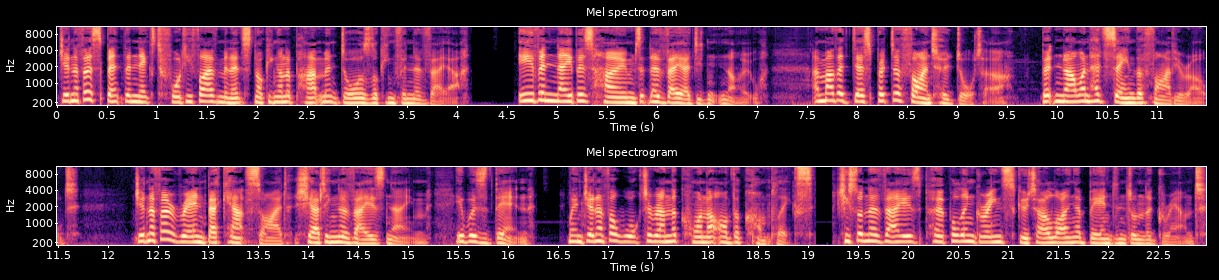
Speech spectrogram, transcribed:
Jennifer spent the next 45 minutes knocking on apartment doors looking for Nevaeh. Even neighbours' homes that Nevaeh didn't know. A mother desperate to find her daughter. But no one had seen the five year old. Jennifer ran back outside, shouting Nevaeh's name. It was then, when Jennifer walked around the corner of the complex, she saw Nevaeh's purple and green scooter lying abandoned on the ground.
